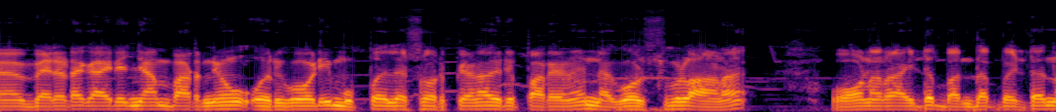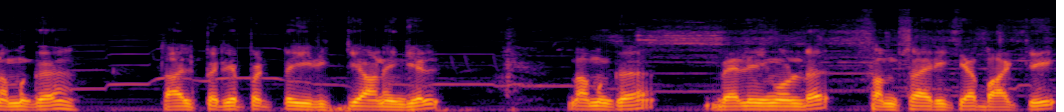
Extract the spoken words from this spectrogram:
വിലയുടെ കാര്യം ഞാൻ പറഞ്ഞു. ഒരു കോടി മുപ്പത് ലക്ഷം ഉറുപ്പ്യാണ് അവർ പറയുന്നത്. നെഗോഷ്യബിൾ ആണ്. ഓണറായിട്ട് ബന്ധപ്പെട്ട് നമുക്ക് താല്പര്യപ്പെട്ട് ഇരിക്കുകയാണെങ്കിൽ നമുക്ക് വിലയും കൊണ്ട് സംസാരിക്കാം. ബാക്കി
